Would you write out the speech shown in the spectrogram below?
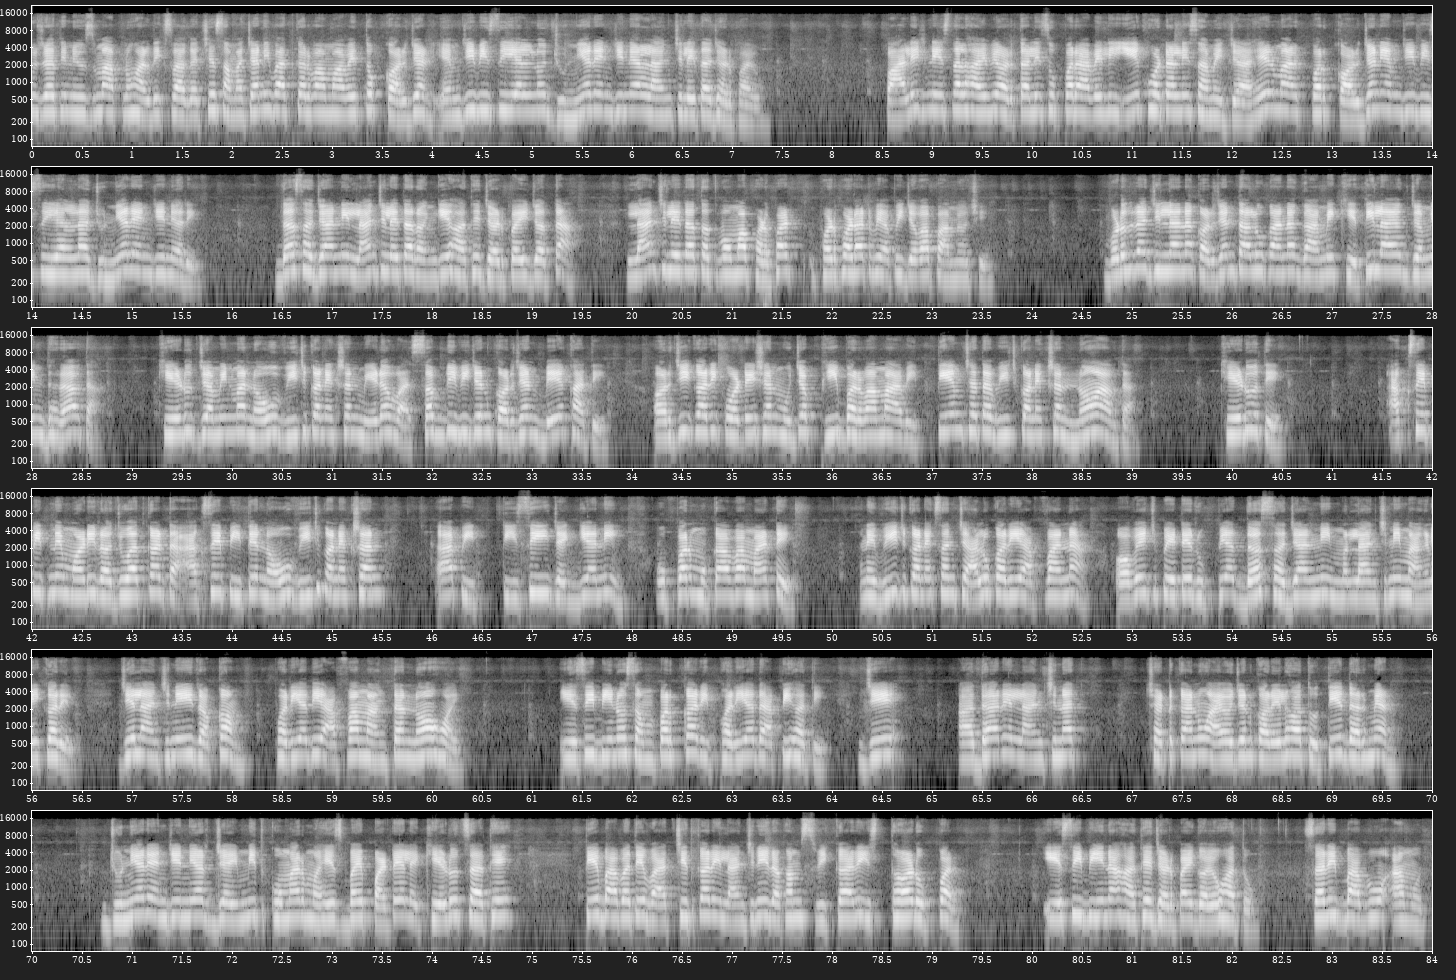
ગુજરાતી ન્યૂઝમાં આપનું હાર્દિક સ્વાગત છે. સમાચારની વાત કરવામાં આવે તો કરજણ એમજીવીસીએલનો જુનિયર એન્જિનિયર લાંચ લેતા ઝડપાયો. પાલેજ નેશનલ હાઈવે અડતાલીસ ઉપર આવેલી એક હોટલની સામે જાહેર માર્ગ પર કરજણ એમજીવીસીએલના જુનિયર એન્જિનિયરે દસ હજારની લાંચ લેતા રંગે હાથે ઝડપાઈ જતા લાંચ લેતા તત્વોમાં ફડફાટ ફડફડાટ વ્યાપી જવા પામ્યો છે. વડોદરા જિલ્લાના કરજણ તાલુકાના ગામે ખેતીલાયક જમીન ધરાવતા ખેડૂત જમીનમાં નવું વીજ કનેક્શન મેળવવા સબ ડિવિઝન કરજણ બે ખાતે. અરજી કરી કોટેશન મુજબ ફી ભરવામાં આવી, તેમ છતાં વીજ કનેક્શન ન આવતા. ખેડૂતે આક્ષેપિતને મળી રજૂઆત કરતા આક્ષેપિતે નવું વીજ કનેક્શન આપી ટીસી જગ્યાની ઉપર મુકાવવા માટે અને વીજ કનેક્શન ચાલુ કરી આપવાના અવેજ પેટે રૂપિયા દસ હજારની લાંચની માંગણી કરેલ, જે લાંચની રકમ ફરિયાદી આપવા માંગતા ન હોય. એસીબીનો સંપર્ક કરી ફરિયાદ આપી હતી, જે આધારે લાંચના છટકાનું આયોજન કરેલ હતું. તે દરમિયાન જુનિયર એન્જિનિયર જયમિત કુમાર મહેશભાઈ પટેલે ખેડૂત સાથે તે બાબતે વાતચીત કરી લાંચની રકમ સ્વીકારી સ્થળ ઉપર એસીબીના હાથે ઝડપાઈ ગયો હતો. શરીફ બાબુ આમોદ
